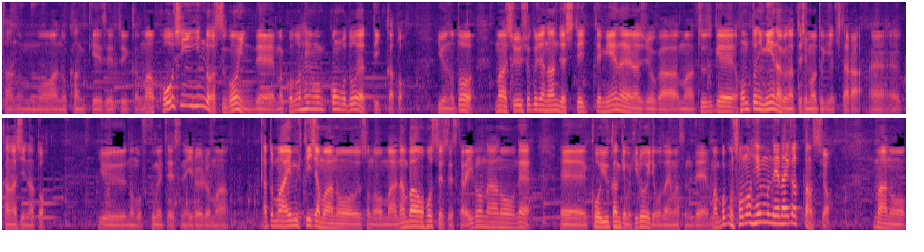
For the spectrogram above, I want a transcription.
当あの、もうあの関係性というか、まあ、更新頻度がすごいんで、まあ、この辺を今後どうやっていくかと。いうのと、まあ、就職じゃなんじゃしていって見えないラジオが、まあ、続け本当に見えなくなってしまう時が来たら、えー悲しいなというのも含めてですねいろいろまああとまあ MKT ちゃんもあのそのまあナンバーワンホステスですからいろんなあのね、えー交友関係も広いでございますんで、まあ僕もその辺も狙いがあったんですよ。まああの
